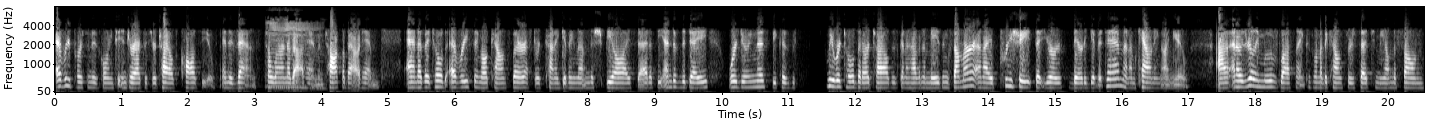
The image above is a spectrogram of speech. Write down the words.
every person is going to interact with your child calls you in advance to learn about him and talk about him. And as I told every single counselor after kind of giving them the spiel, I said, at the end of the day, we're doing this because we, we were told that our child is going to have an amazing summer, and I appreciate that you're there to give it to him, and I'm counting on you. Uh, and I was really moved last night because one of the counselors said to me on the phone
